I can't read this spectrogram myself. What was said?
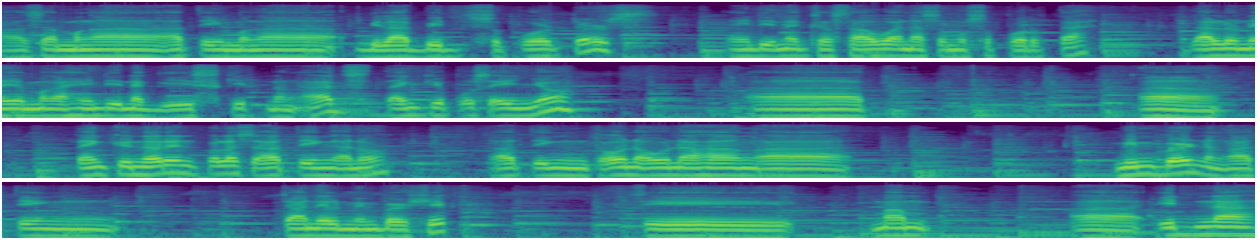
uh, sa mga ating mga beloved supporters na hindi nagsasawa na sumusuporta lalo na yung mga hindi nag skip ng ads thank you po sa inyo at uh, thank you na rin pala sa ating ano ating kauna-unahang uh, member ng ating channel membership si Ma'am uh, Idna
